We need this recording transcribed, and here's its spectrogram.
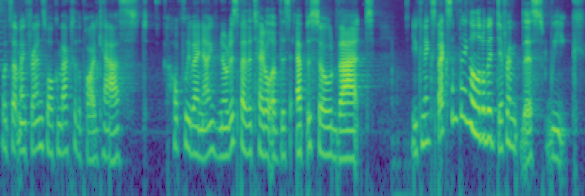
What's up, my friends? Welcome back to the podcast. Hopefully, by now, you've noticed by the title of this episode that you can expect something a little bit different this week.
